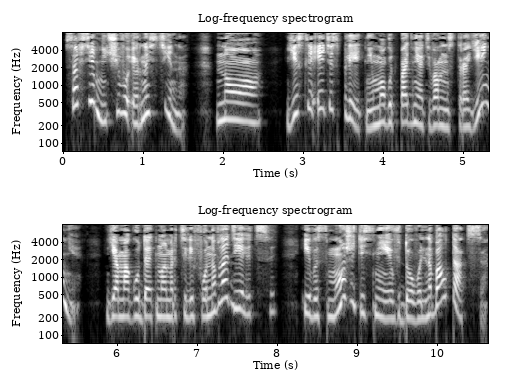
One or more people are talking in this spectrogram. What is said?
совсем ничего, Эрнестина. Но если эти сплетни могут поднять вам настроение, я могу дать номер телефона владелицы, и вы сможете с ней вдоволь наболтаться».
